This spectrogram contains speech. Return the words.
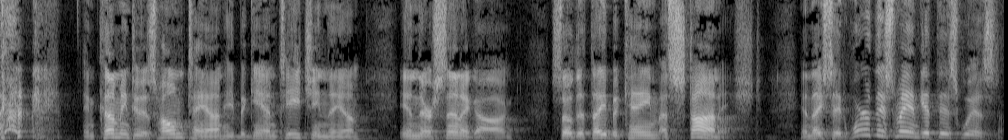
and coming to his hometown, he began teaching them in their synagogue, so that they became astonished. And they said, Where did this man get this wisdom?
